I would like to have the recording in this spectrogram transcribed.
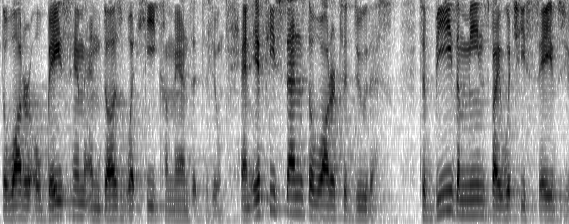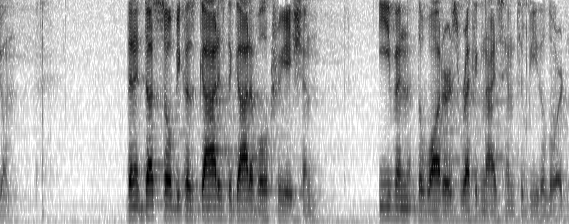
The water obeys him and does what he commands it to do. And if he sends the water to do this, to be the means by which he saves you, then it does so because God is the God of all creation even the waters recognize him to be the Lord.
